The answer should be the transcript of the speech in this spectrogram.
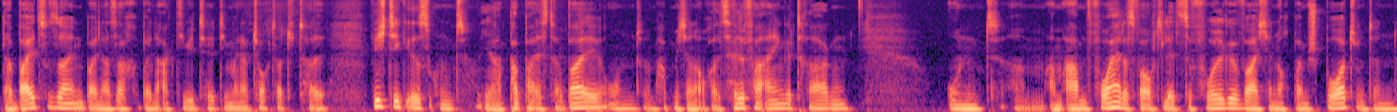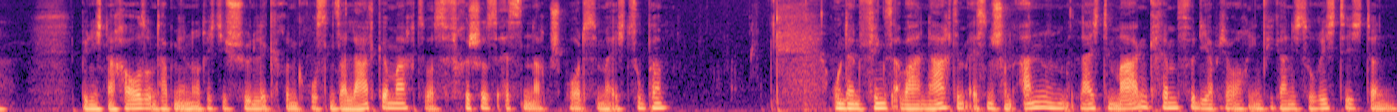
dabei zu sein bei einer Sache, bei einer Aktivität, die meiner Tochter total wichtig ist. Und ja, Papa ist dabei und ähm, habe mich dann auch als Helfer eingetragen. Und ähm, am Abend vorher, das war auch die letzte Folge, war ich ja noch beim Sport und dann bin ich nach Hause und habe mir einen richtig schön leckeren großen Salat gemacht. So was frisches Essen nach dem Sport ist immer echt super. Und dann fing es aber nach dem Essen schon an, leichte Magenkrämpfe, die habe ich auch irgendwie gar nicht so richtig dann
